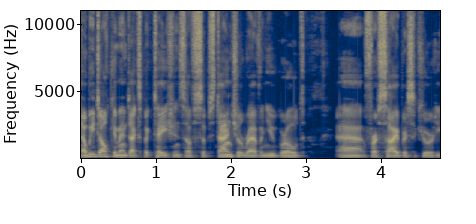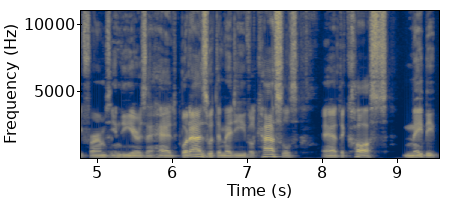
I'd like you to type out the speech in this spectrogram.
Now, we document expectations of substantial revenue growth uh, for cybersecurity firms in the years ahead. But as with the medieval castles, uh, the costs may, be,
